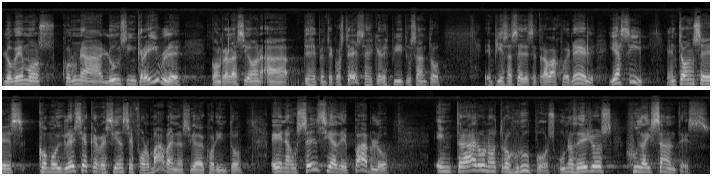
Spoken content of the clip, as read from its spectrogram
lo vemos con una luz increíble, con relación a desde Pentecostés, desde que el Espíritu Santo empieza a hacer ese trabajo en él. Y así, entonces, como iglesia que recién se formaba en la ciudad de Corinto, en ausencia de Pablo, entraron otros grupos, unos de ellos judaizantes,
